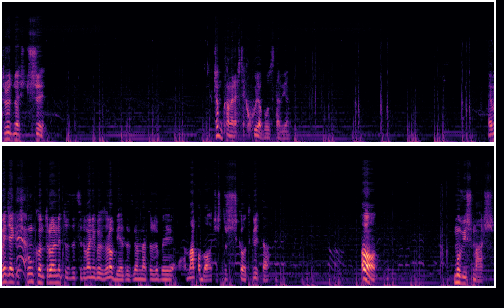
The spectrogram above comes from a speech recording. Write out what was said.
Trudność 3. Czemu kamera się tak chujowo ustawia? Jak będzie jakiś punkt kontrolny, to zdecydowanie go zrobię, ze względu na to, żeby mapa była chociaż troszeczkę odkryta. O! Mówisz masz.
